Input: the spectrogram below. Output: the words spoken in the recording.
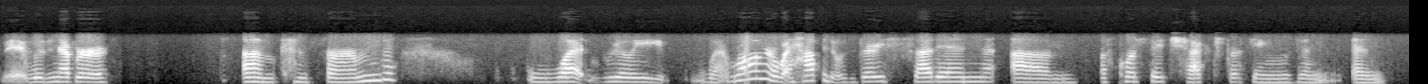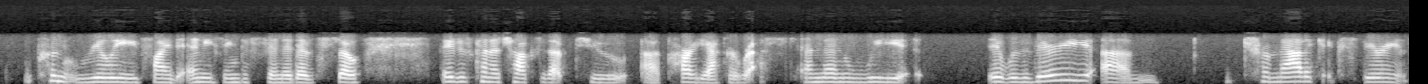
it was never um, confirmed what really went wrong or what happened. It was very sudden. Um, of course, they checked for things and, and couldn't really find anything definitive. So they just kind of chalked it up to uh, cardiac arrest. And then we, it was a very um, traumatic experience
